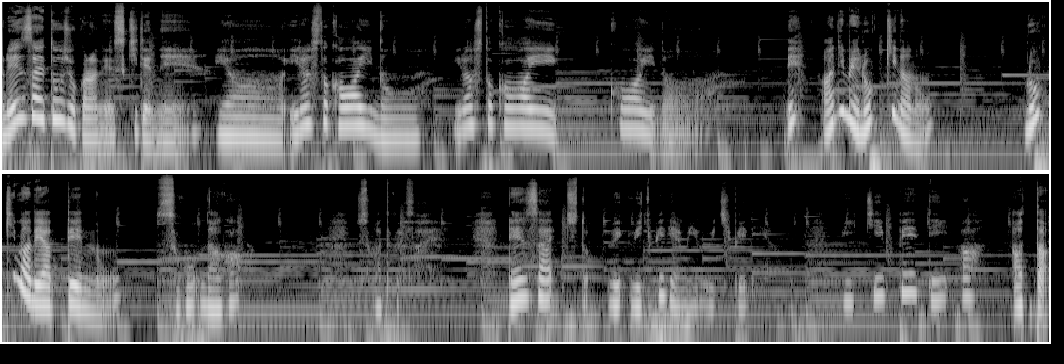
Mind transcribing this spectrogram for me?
連載当初からね、好きでね。いやー、イラストかわいいなイラストかわいい。かわいいなえアニメ6期なの ?6 期までやってんの？すご、長。ちょっと待ってください。連載、ちょっとウィ、ウィキペディア見よう、ウィキペディア。ウィキペディア、あった。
